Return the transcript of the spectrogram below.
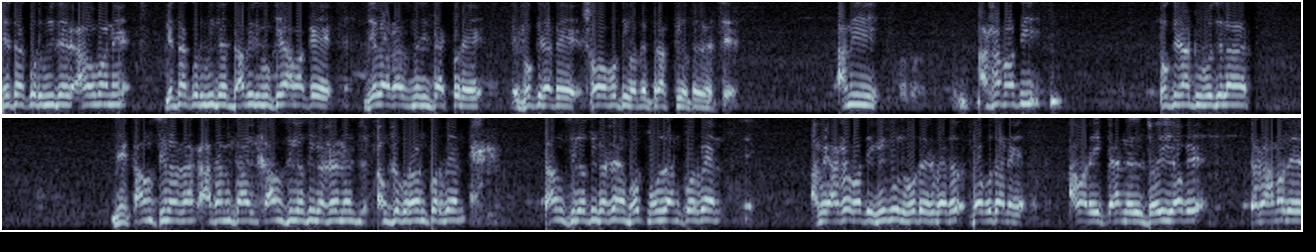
নেতাকর্মীদের আহ্বানে, নেতাকর্মীদের দাবির মুখে আমাকে জেলা রাজনীতি ত্যাগ করে ফকিরহাটে সভাপতি পদে প্রার্থী হতে হয়েছে। আমি আশাবাদী ফকিরহাট উপজেলার যে কাউন্সিলররা আগামীকাল কাউন্সিল অধিবেশনে অংশগ্রহণ করবেন, কাউন্সিল অধিবেশনে ভোট প্রদান করবেন, আমি আশাবাদী বিপুল ভোটের ব্যবধানে আমার এই প্যানেল জয়ী হবে। কারণ আমাদের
